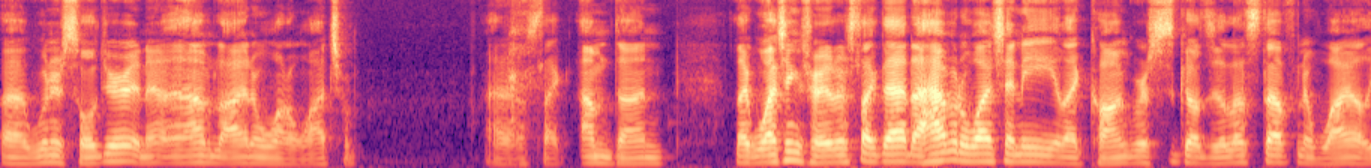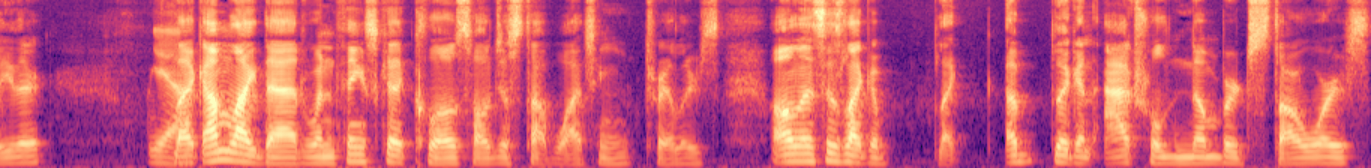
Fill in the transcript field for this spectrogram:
uh Winter Soldier, and I- I'm I don't want to watch them. I don't know, it's like I'm done. Like watching trailers like that. I haven't watched any like Congress Godzilla stuff in a while either. Yeah, Like I'm like that. When things get close, I'll just stop watching trailers. Unless it's like a like a like an actual numbered Star Wars.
